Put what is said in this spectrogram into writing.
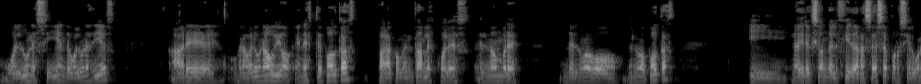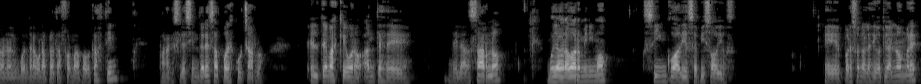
o el lunes siguiente o el lunes 10 haré, grabaré un audio en este podcast para comentarles cuál es el nombre del nuevo, del nuevo podcast y la dirección del feed RSS por si alguno no lo encuentra en alguna plataforma de podcasting, para que si les interesa pueda escucharlo. El tema es que, bueno, antes de, de lanzarlo, voy a grabar mínimo 5 a 10 episodios. Eh, por eso no les digo tío el nombre,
